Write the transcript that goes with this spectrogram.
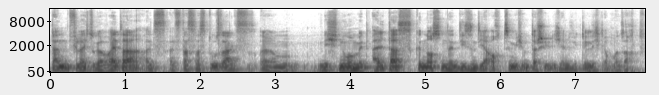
dann vielleicht sogar weiter als, als das, was du sagst, ähm, nicht nur mit Altersgenossen, denn die sind ja auch ziemlich unterschiedlich entwickelt. Ich glaube, man sagt,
